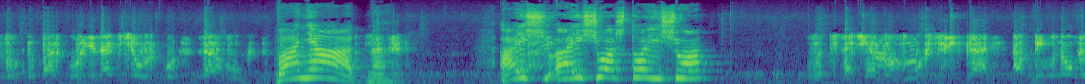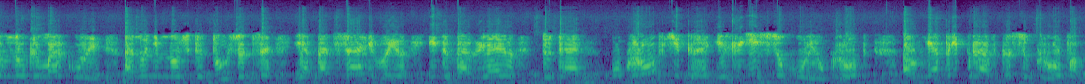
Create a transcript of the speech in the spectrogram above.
много моркови на терку, на лук. Понятно. А еще, а еще, а что еще? Вот сначала лук слегка, а и много-много моркови. Оно немножко тушится, я подсаливаю и добавляю туда укропчика, если есть сухой укроп. А у меня приправка с укропом.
